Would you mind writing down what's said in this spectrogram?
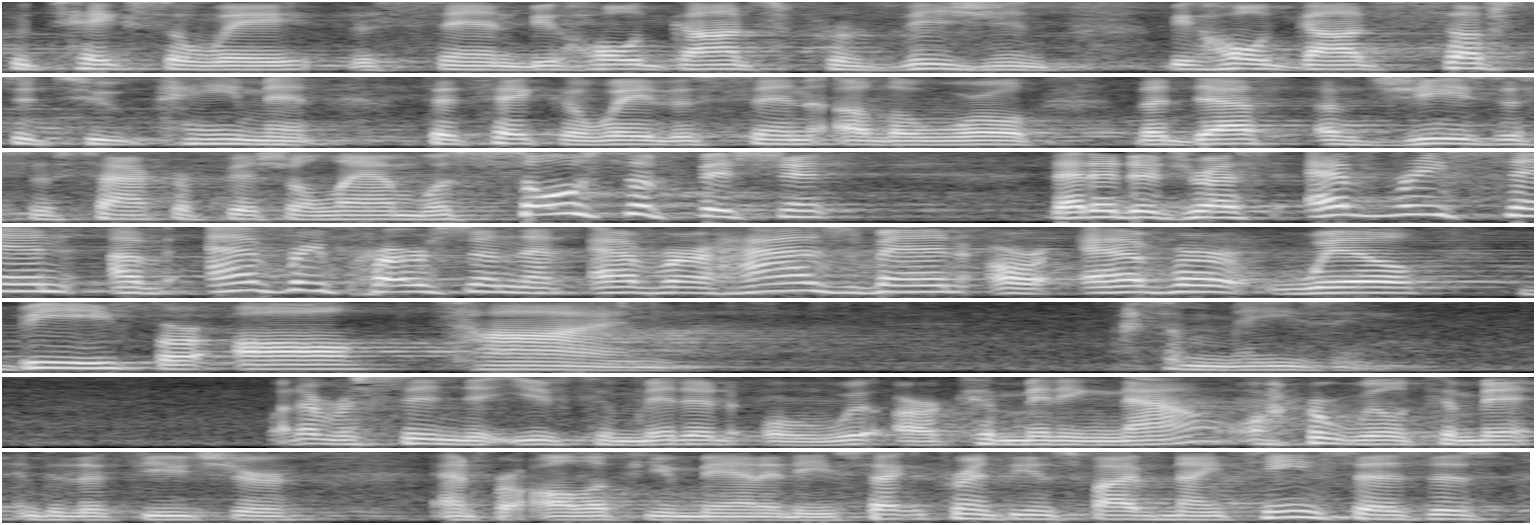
who takes away the sin. Behold God's provision. Behold God's substitute payment to take away the sin of the world. The death of Jesus, the sacrificial lamb, was so sufficient that it addressed every sin of every person that ever has been or ever will be for all time. That's amazing. Whatever sin that you've committed or are committing now or will commit into the future and for all of humanity. 2 Corinthians 5:19 says this,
